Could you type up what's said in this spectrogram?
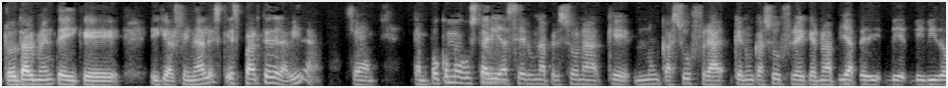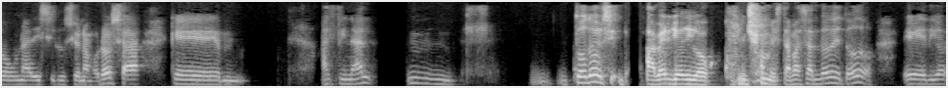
totalmente, y que, y que al final es que es parte de la vida. O sea, tampoco me gustaría ser una persona que nunca sufra, que nunca sufre, que no haya vivido una desilusión amorosa, que mm, al final mm, todo, a ver, yo digo, concho, me está pasando de todo. Eh,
